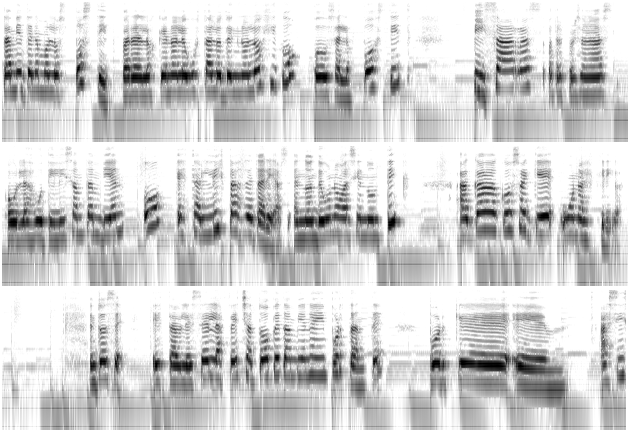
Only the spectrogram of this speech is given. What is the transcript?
También tenemos los post-it. Para los que no les gusta lo tecnológico, puedo usar los post-it. Pizarras, otras personas o las utilizan también. O estas listas de tareas, en donde uno va haciendo un tic a cada cosa que uno escriba. Entonces, establecer la fecha tope también es importante porque eh, así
